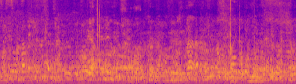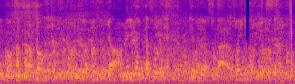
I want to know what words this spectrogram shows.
いやアメリカ行った時ね、ケツとかそういうところに行ってたら。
